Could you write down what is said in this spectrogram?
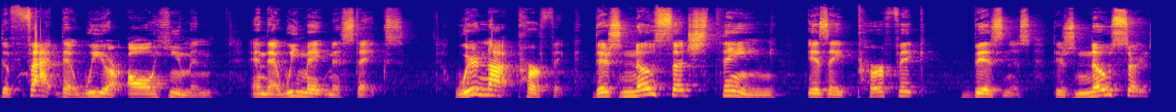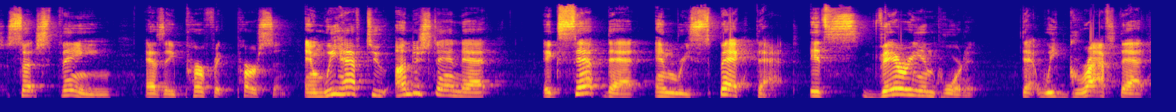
the fact that we are all human and that we make mistakes. We're not perfect. There's no such thing as a perfect business. There's no such, such thing as a perfect person. And we have to understand that, accept that, and respect that. It's very important that we grasp that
